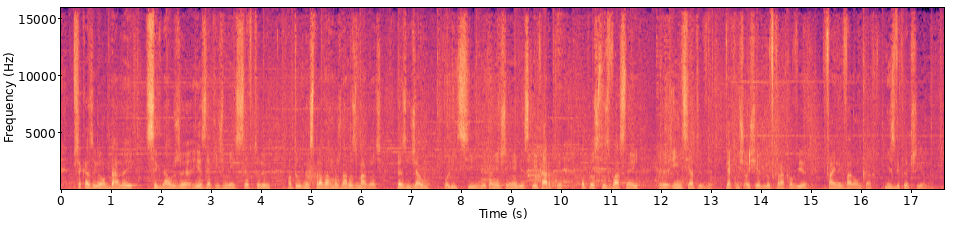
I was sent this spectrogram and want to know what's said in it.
przekazują dalej sygnał, że jest jakieś miejsce, w którym o trudnych sprawach można rozmawiać bez udziału policji, niekoniecznie niebieskiej karty, po prostu z własnej e, inicjatywy. W jakimś osiedlu w Krakowie, w fajnych warunkach. Niezwykle przyjemne.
